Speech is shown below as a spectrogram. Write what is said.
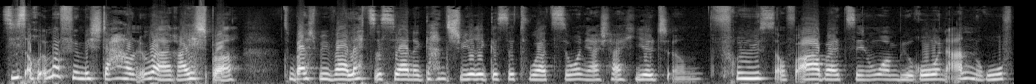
Sie ist auch immer für mich da und immer erreichbar. Zum Beispiel war letztes Jahr eine ganz schwierige Situation. Ja, ich erhielt ähm, frühs auf Arbeit, 10 Uhr im Büro, einen Anruf,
